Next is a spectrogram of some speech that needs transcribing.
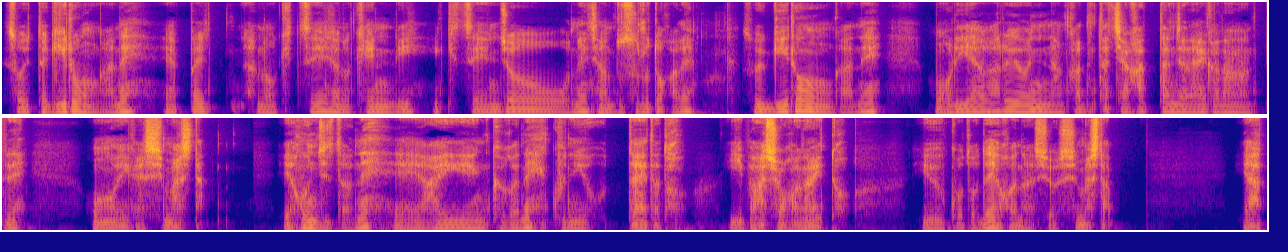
そういった議論がね、やっぱりあの、喫煙者の権利、喫煙所をね、ちゃんとするとかね、そういう議論がね、盛り上がるようになんかで立ち上がったんじゃないかななんてね、思いがしました。え本日はね、えー、愛煙家がね、国を訴えたと、居場所がないということでお話をしました。やっ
